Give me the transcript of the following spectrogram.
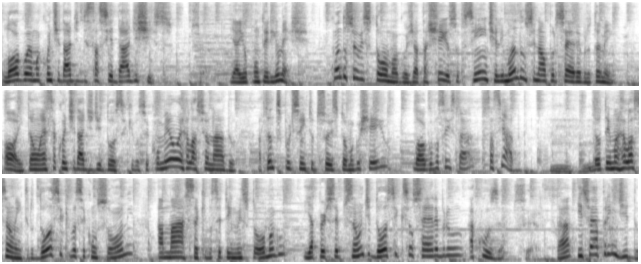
logo é uma quantidade de saciedade X. Certo. E aí o ponteirinho mexe. Quando o seu estômago já tá cheio o suficiente, ele manda um sinal pro cérebro também. Ó, então essa quantidade de doce que você comeu é relacionado a tantos por cento do seu estômago cheio, logo você está saciado. Então tem uma relação entre o doce que você consome, a massa que você tem no estômago e a percepção de doce que seu cérebro acusa. Certo. Tá? Isso é aprendido.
